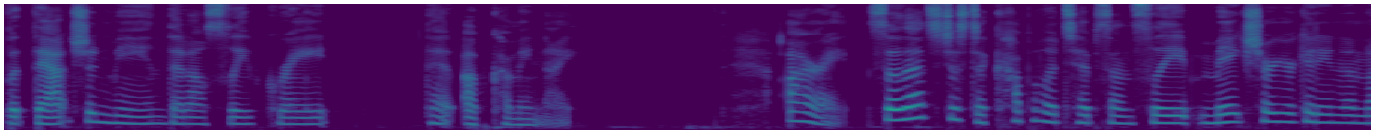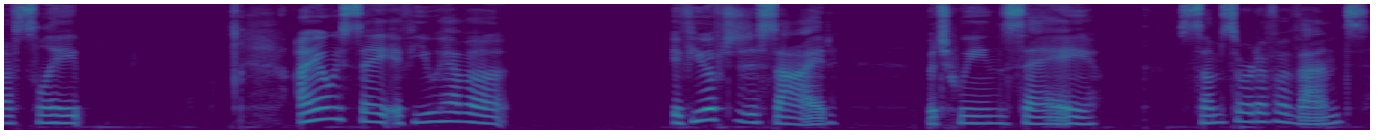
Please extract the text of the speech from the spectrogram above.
but that should mean that I'll sleep great that upcoming night. All right, so that's just a couple of tips on sleep. Make sure you're getting enough sleep. I always say if you have a if you have to decide between say some sort of event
